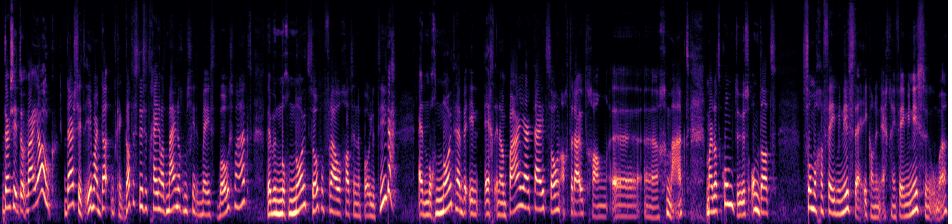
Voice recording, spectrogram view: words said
daar zitten wij ook. Daar zit, ja, maar dat, kijk, dat is dus hetgene wat mij nog misschien het meest boos maakt. We hebben nog nooit zoveel vrouwen gehad in de politiek. Ja. En nog nooit hebben in echt in een paar jaar tijd zo'n achteruitgang uh, uh, gemaakt. Maar dat komt dus omdat sommige feministen, ik kan hun echt geen feministen noemen,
